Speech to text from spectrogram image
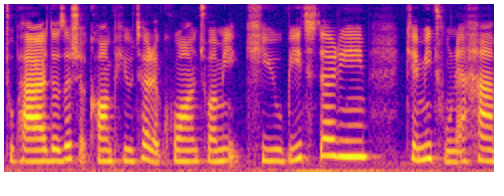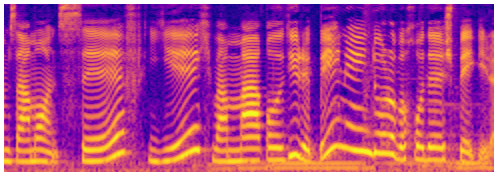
تو پردازش کامپیوتر کوانتومی کیوبیت داریم که می‌تونه همزمان صفر، یک و مقادیر بین این دو رو به خودش بگیره.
